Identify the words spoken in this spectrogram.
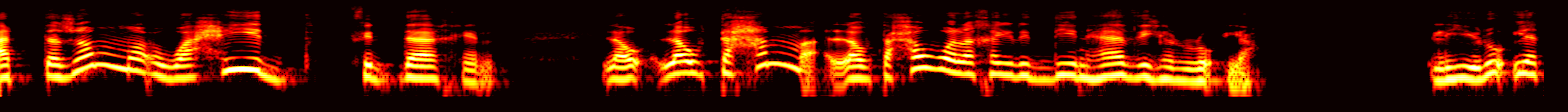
التجمع وحيد في الداخل. لو لو تحمل لو تحول خير الدين هذه الرؤية. اللي هي رؤية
